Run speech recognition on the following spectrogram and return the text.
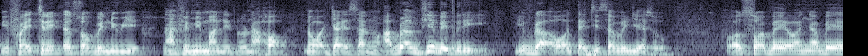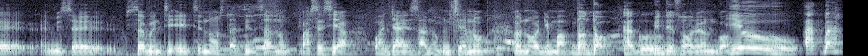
mefa akyire ɛsɔve no wie na afei me ma no duro na hɔ na wagyae nsa nom abra mfie bebree me bra ɔwɔ thirty seven years o ɔsɔ bɛyɛ wanya bɛyɛ ɛmi sɛ seventy eight na ɔstati nsa nom ba sɛsi a wagyae nsa nom nti ɛno ɛna ɔde ma tɔntɔ me de sɔre ngɔ. Yoo akpa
